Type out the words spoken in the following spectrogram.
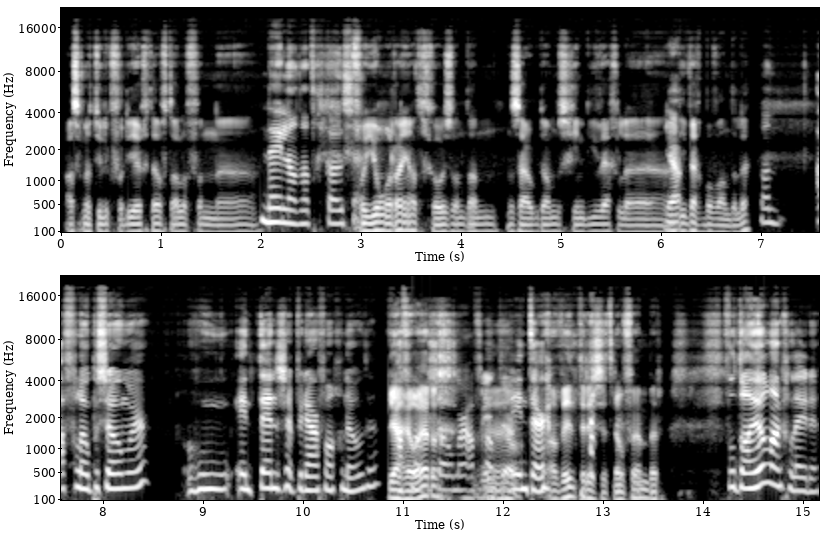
als ik natuurlijk voor de jeugdelftallen van, eh, Nederland had gekozen. voor Jong Oranje had gekozen. Want dan, dan zou ik dan misschien die weg, Ja. die weg bewandelen. Want afgelopen zomer, hoe intens heb je daarvan genoten? Ja, heel erg. zomer, afgelopen winter. Ah, winter is het, november. Voelt al heel lang geleden.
